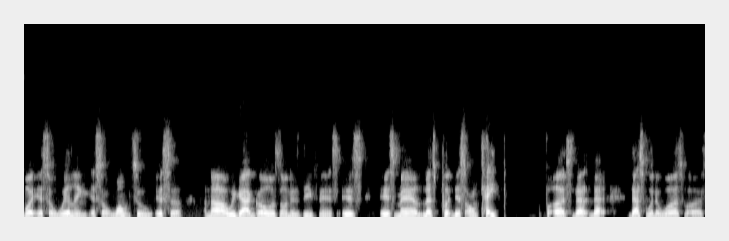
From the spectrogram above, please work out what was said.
But it's a willing, it's a want to, it's a no. We got goals on this defense. It's it's man. Let's put this on tape for us. That that that's what it was for us.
